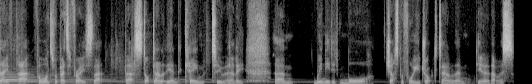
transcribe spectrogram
Dave. Uh, for want of a better phrase, that that stop down at the end came too early. Um, we needed more just before you dropped down, and then you know that was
